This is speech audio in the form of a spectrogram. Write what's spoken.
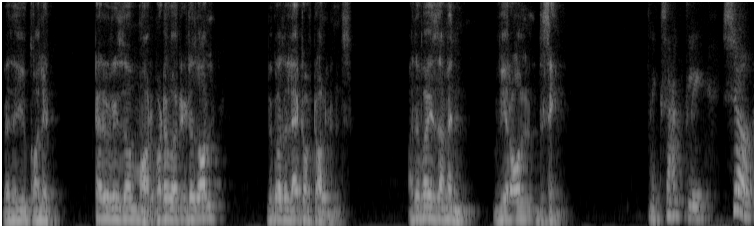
whether you call it terrorism or whatever, it is all because of lack of tolerance. Otherwise, I mean, we are all the same. Exactly. So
